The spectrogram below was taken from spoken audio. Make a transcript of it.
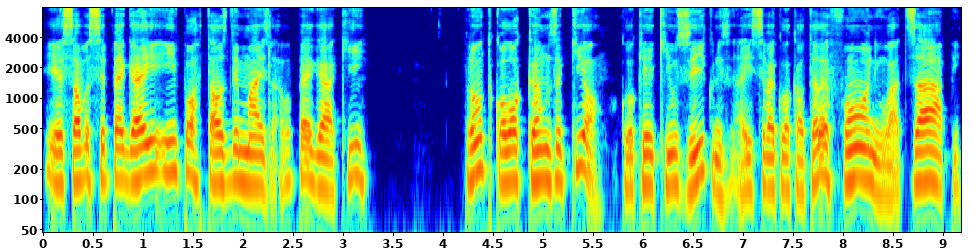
E é só você pegar e importar os demais lá. Vou pegar aqui. Pronto, colocamos aqui, ó. Coloquei aqui os ícones. Aí você vai colocar o telefone, o WhatsApp,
